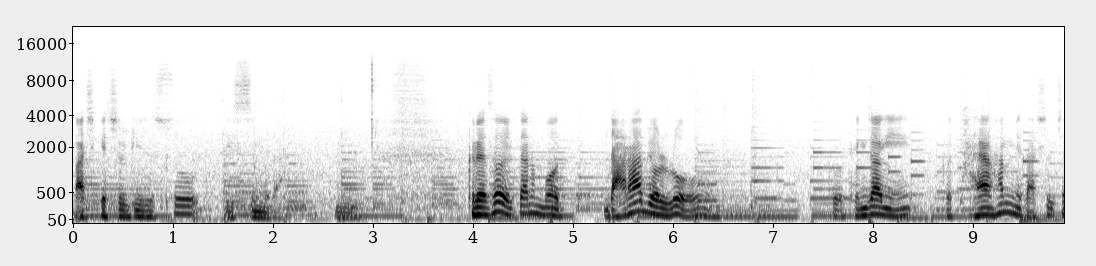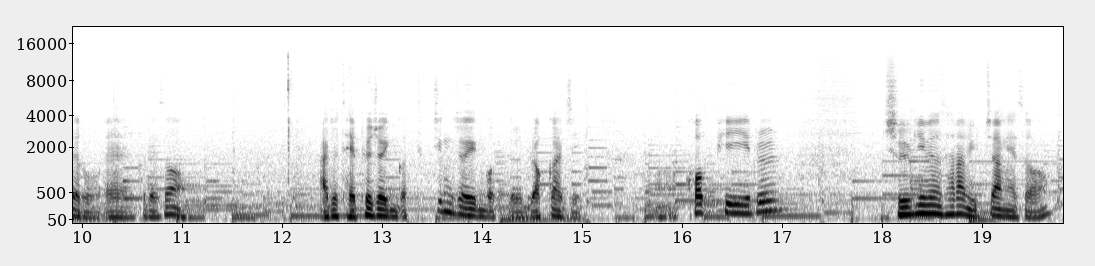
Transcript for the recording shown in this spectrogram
맛있게 즐길 수 있습니다. 음, 그래서 일단은 뭐 나라별로 그 굉장히 그 다양합니다 실제로. 예, 그래서 아주 대표적인 것, 특징적인 것들 몇 가지 어, 커피를 즐기는 사람 입장에서 어,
